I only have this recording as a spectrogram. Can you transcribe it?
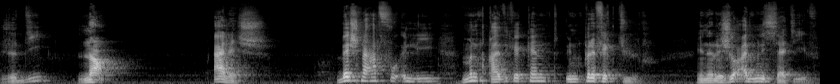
Je dis non. علاش باش نعرفوا اللي المنطقة هذيك كانت une préfecture une région administrative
